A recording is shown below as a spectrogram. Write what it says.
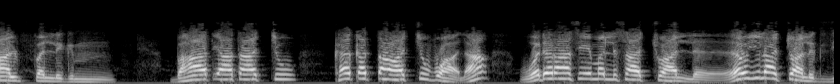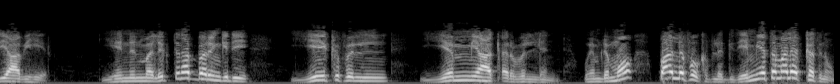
አልፈልግም። በኀጢአታችሁ ከቀጣዋችሁ በኋላ ወደ ራሴ መልሳችኋለሁ ይላችኋል እግዚአብሔር። ይህንን መልእክት ነበር እንግዲህ ይህ ክፍል የሚያቀርብልን ወይም ደግሞ ባለፈው ክፍለ ጊዜም የተመለከት ነው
